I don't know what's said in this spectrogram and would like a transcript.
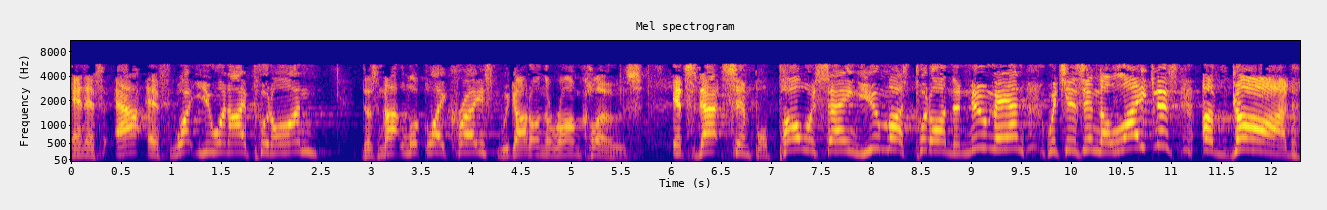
And if, if what you and I put on does not look like Christ, we got on the wrong clothes. It's that simple. Paul was saying you must put on the new man which is in the likeness of God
